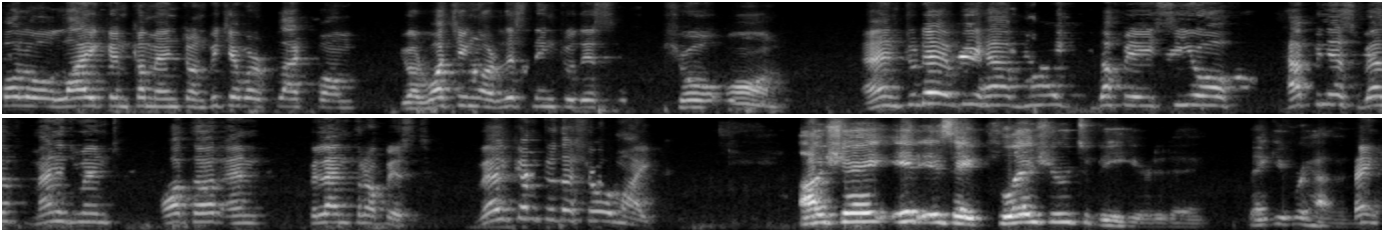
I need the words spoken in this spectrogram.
follow, like, and comment on whichever platform you are watching or listening to this show on. And today we have Mike Duffy, CEO of Happiness Wealth Management, author and philanthropist. Welcome to the show, Mike. Ajay, it is a pleasure to be here today. Thank you for having me. Thank,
